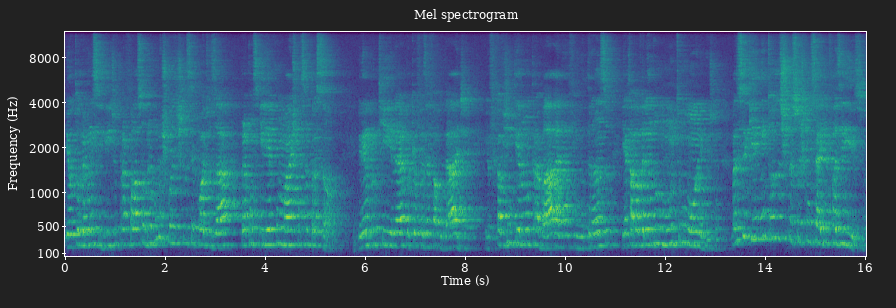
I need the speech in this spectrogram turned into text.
eu estou gravando esse vídeo para falar sobre algumas coisas que você pode usar para conseguir ler com mais concentração. Eu lembro que na época que eu fazia faculdade, eu ficava o dia inteiro no trabalho, enfim, no trânsito, e acabava lendo muito no ônibus. Né? Mas eu sei que nem todas as pessoas conseguem fazer isso.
